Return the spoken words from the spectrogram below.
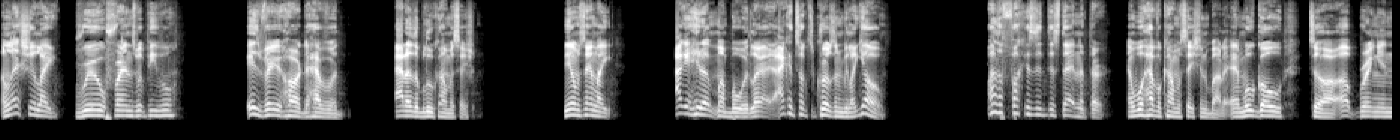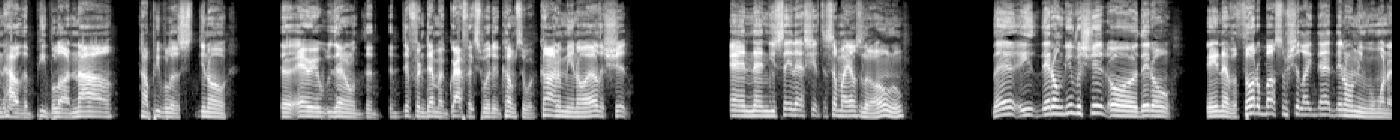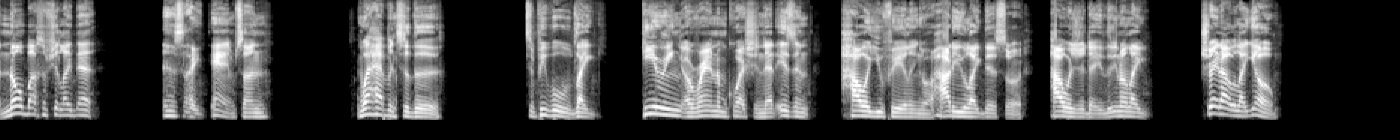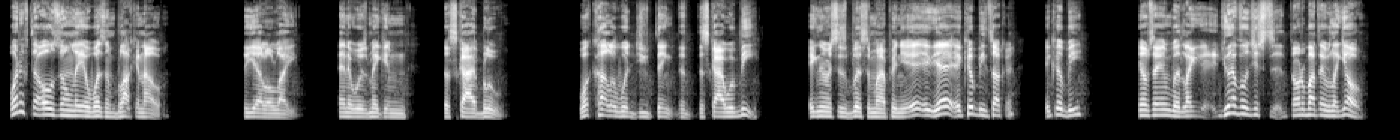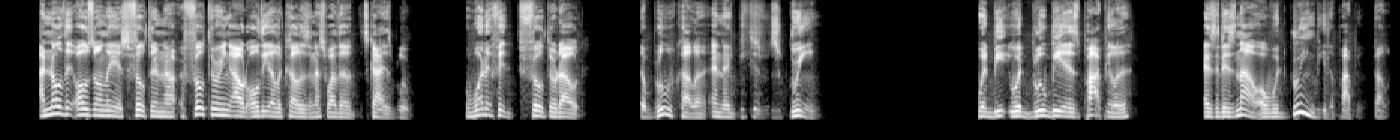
unless you're like real friends with people, it's very hard to have a out of the blue conversation. You know what I'm saying? Like, I can hit up my boy. Like, I can talk to Krills and be like, "Yo, why the fuck is it this, that, and the third? And we'll have a conversation about it, and we'll go to our upbringing, how the people are now, how people are, you know, the area, you know, the, the different demographics when it comes to economy and all that other shit. And then you say that shit to somebody else, like, I don't know. They they don't give a shit, or they don't. They never thought about some shit like that. They don't even want to know about some shit like that. And it's like, damn, son, what happened to the to people like hearing a random question that isn't how are you feeling or how do you like this or how was your day? You know, like straight out like, yo, what if the ozone layer wasn't blocking out the yellow light and it was making the sky blue? What color would you think that the sky would be? Ignorance is bliss, in my opinion. It- it- yeah, it could be Tucker. It could be. You know what I'm saying? But like, you ever just thought about that? Like, yo, I know that ozone layer is filtering out, filtering out all the other colors, and that's why the sky is blue. But what if it filtered out the blue color and it, because it was green? Would be would blue be as popular as it is now, or would green be the popular color?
